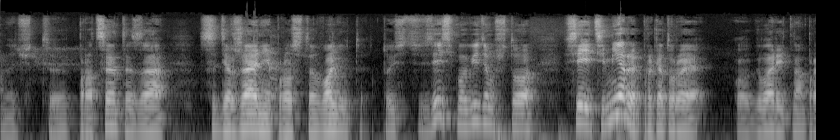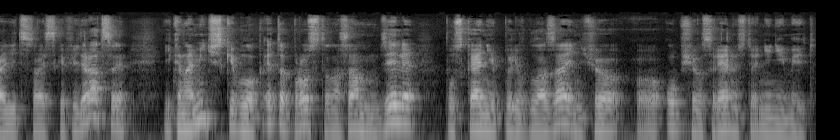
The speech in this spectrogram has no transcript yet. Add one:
значит, проценты за содержание просто валюты. То есть здесь мы видим, что все эти меры, про которые э, говорит нам правительство Российской Федерации, экономический блок, это просто на самом деле пускание пыли в глаза, и ничего э, общего с реальностью они не имеют.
